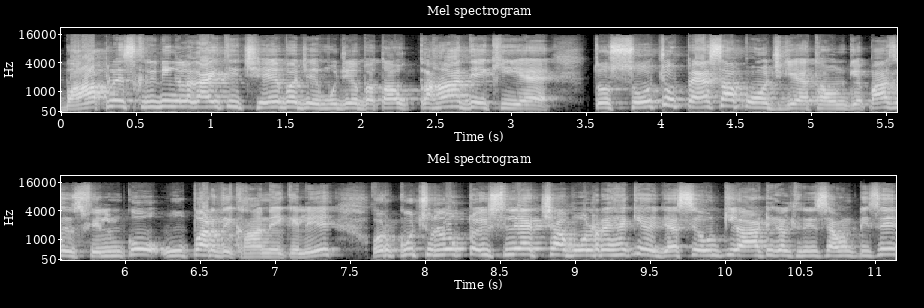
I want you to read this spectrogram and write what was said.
बाप ने स्क्रीनिंग लगाई थी छह बजे, मुझे बताओ कहाँ देखी है? तो सोचो पैसा पहुँच गया था उनके पास इस फ़िल्म को ऊपर दिखाने के लिए। और कुछ लोग तो इसलिए अच्छा बोल रहे हैं कि जैसे उनकी आर्टिकल 370 से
